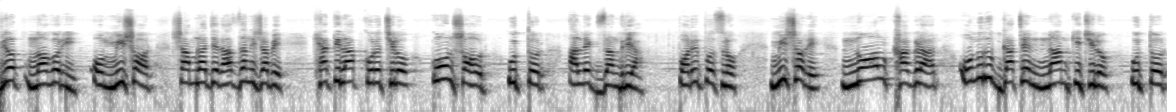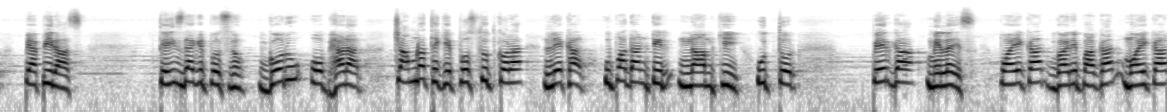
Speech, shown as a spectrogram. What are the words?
বৃহৎ নগরী ও মিশর সাম্রাজ্যের রাজধানী হিসাবে খ্যাতি লাভ করেছিল কোন শহর? উত্তর, আলেকজান্দ্রিয়া। পরের প্রশ্ন, মিশরে নল খাগড়ার অনুরূপ গাছের নাম কি ছিল? উত্তর, প্যাপিরাস। তেইশ দাগের প্রশ্ন, গরু ও ভেড়ার চামড়া থেকে প্রস্তুত করা লেখার উপাদানটির নাম কি? উত্তর পেরগা মেলেস পয়েকার গয়রে পাকার ময়কার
